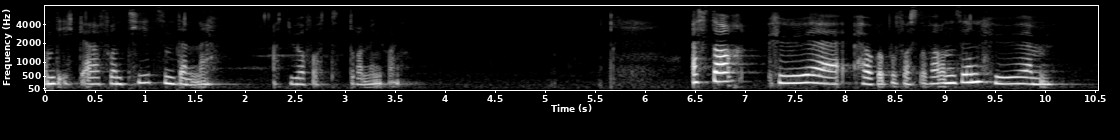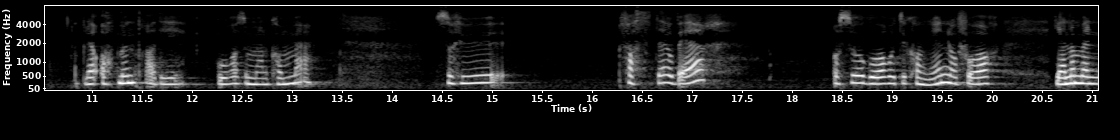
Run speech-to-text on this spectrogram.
om det ikke er for en tid som denne at du har fått dronningrang? Ester hun eh, hører på fosterfaren sin. Hun eh, blir oppmuntra av de ordene som han kommer med. Så hun faster og ber, og så går hun til kongen og får gjennom en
